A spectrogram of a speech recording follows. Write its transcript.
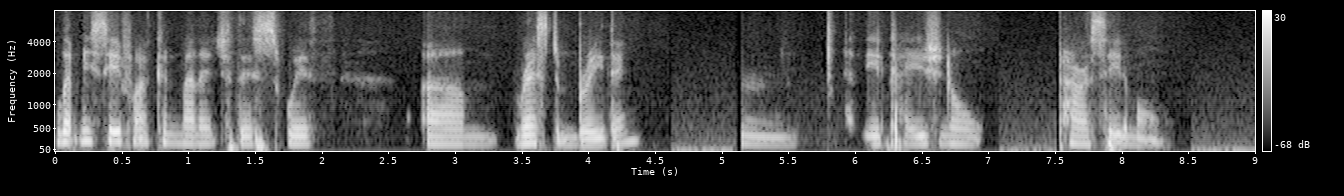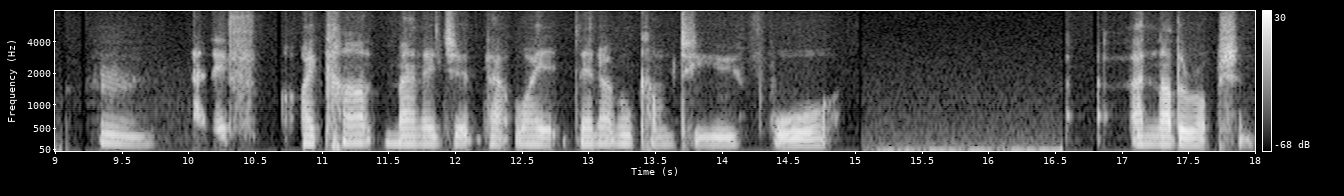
let me see if I can manage this with um, rest and breathing Mm. and the occasional paracetamol. Mm. And if I can't manage it that way, then I will come to you for another option.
